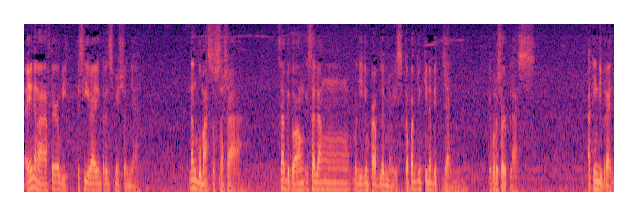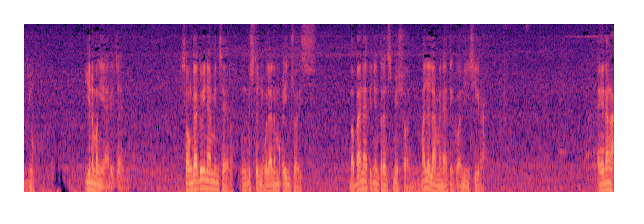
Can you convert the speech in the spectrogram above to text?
Ayun na nga, after a week, nasira yung transmission niya nang gumastos na siya. Sabi ko, ang isa lang magiging problem nyo is kapag yung kinabit dyan, e puro surplus at hindi brand new. Yun ang mangyayari dyan. So, ang gagawin namin, sir, kung gusto nyo, wala naman kayong choice, baba natin yung transmission, malalaman natin kung ano yung sira. Ayun na nga,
